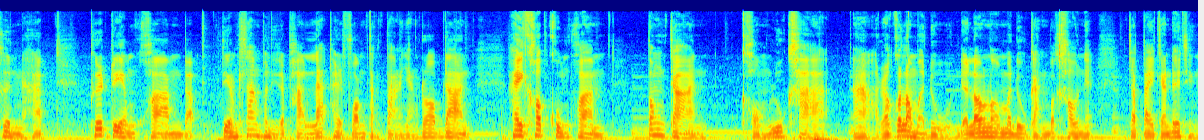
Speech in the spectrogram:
ขึ้นนะครับ พื่อเตรียมความแบบเตรียมสร้างผลิตภัณฑ์และแพลตฟอร์มต่างๆ อย่างรอบด้าน ให้ครอบคลุมความต้องการของลูกค้าอ่าเราก็ลองมาดู เดี๋ยวเราลองมาดูกันว่าเขาเนี่ยจะไปกันได้ถึง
